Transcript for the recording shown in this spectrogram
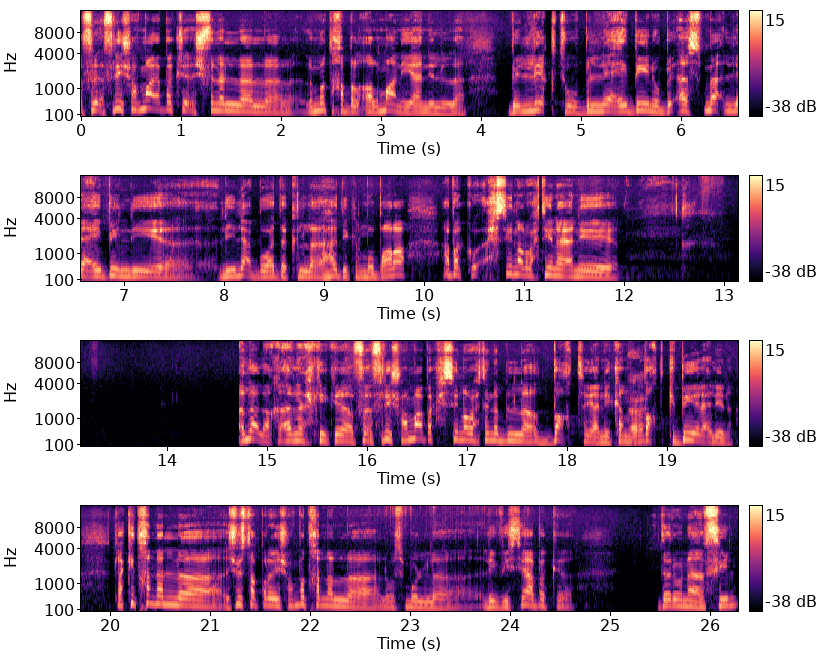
في شوف ما شفنا ال- ال- المنتخب الألماني يعني ال- بليقته باللاعبين وبأسماء اللاعبين اللي اللي لعبوا هذاك هذيك المباراة حسينا روحتينا يعني لا لا أنا نحكيك في فريش ما بك حسينا روحتنا بالضغط يعني كان أه؟ الضغط كبير علينا. كي دخلنا juste après شوف ما دخلنا ال- les vestiaires بك دارونا فيلم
